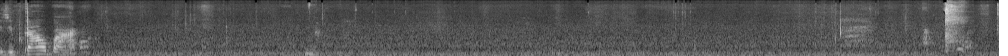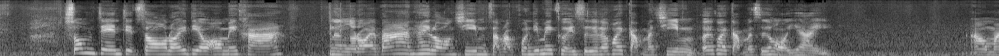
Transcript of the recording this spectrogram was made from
149 บาท ส้มเจนเจ็ดซองร้อยเดียวเอาไหมคะ หนึ่งร้อยบ้านให้ลองชิมสำหรับคนที่ไม่เคยซื้อแล้วค่อยกลับมาชิม เอ้ยค่อยกลับมาซื้อห่อใหญ่ เอาไหม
